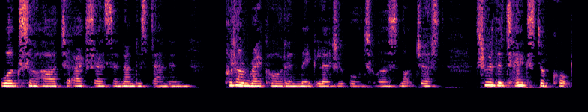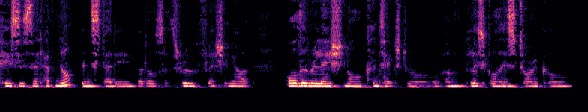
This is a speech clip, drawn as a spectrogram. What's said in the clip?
worked so hard to access and understand and put on record and make legible to us, not just through the text of court cases that have not been studied, but also through fleshing out all the relational, contextual, um, political, historical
